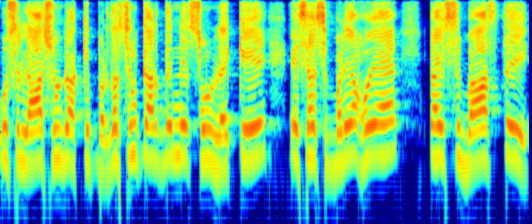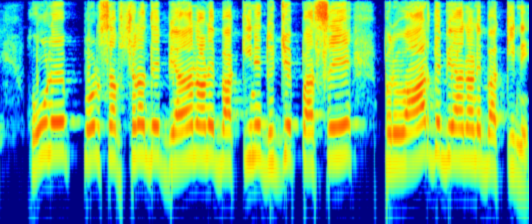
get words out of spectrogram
ਉਸ ਲਾਸ਼ ਨੂੰ ਰੱਖ ਕੇ ਪ੍ਰਦਰਸ਼ਨ ਕਰਦੇ ਨੇ, ਇਸ ਨੂੰ ਲੈ ਕੇ ਐਸਐਸ ਬਣਿਆ ਹੋਇਆ ਹੈ। ਤਾਂ ਇਸ ਵਾਸਤੇ ਹੁਣ ਪੁਲਿਸ ਅਫਸਰਾਂ ਦੇ ਬਿਆਨ ਆਣੇ ਬਾਕੀ ਨੇ, ਦੂਜੇ ਪਾਸੇ ਪਰਿਵਾਰ ਦੇ ਬਿਆਨ ਆਣੇ ਬਾਕੀ ਨੇ।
